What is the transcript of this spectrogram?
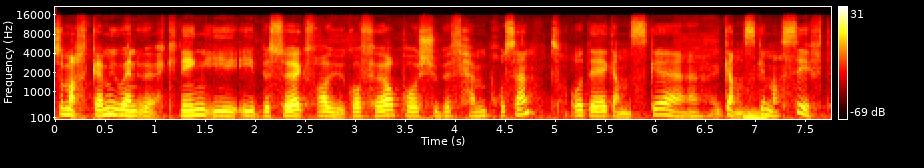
så merka vi jo en økning i, i, besøk fra uka før på 25% og det er ganske, ganske mm. massivt.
